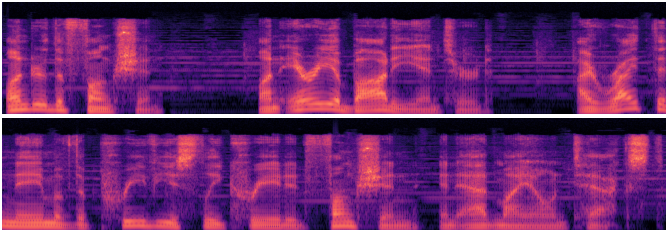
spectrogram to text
Under the function, on area body entered, I write the name of the previously created function and add my own text.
